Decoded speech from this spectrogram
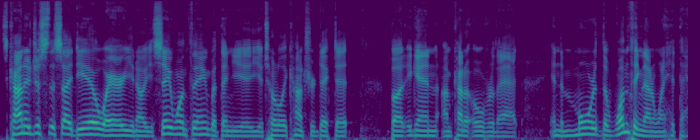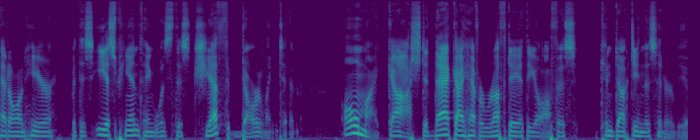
it's kind of just this idea where you know you say one thing, but then you you totally contradict it. But again, I'm kind of over that. And the more the one thing that I want to hit the head on here with this ESPN thing was this Jeff Darlington. Oh my gosh, did that guy have a rough day at the office conducting this interview?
